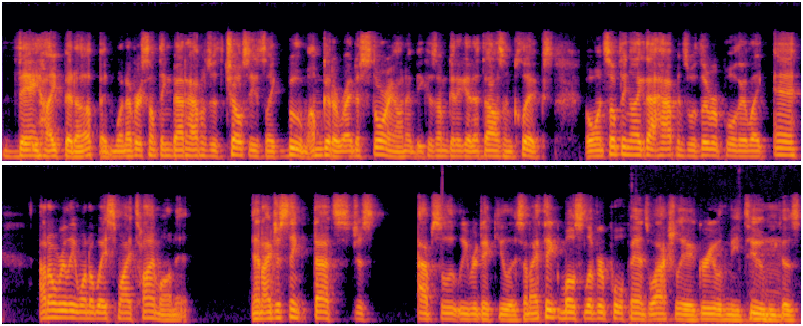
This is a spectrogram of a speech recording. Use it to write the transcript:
they hype it up and whenever something bad happens with Chelsea it's like boom I'm going to write a story on it because I'm going to get a thousand clicks but when something like that happens with Liverpool they're like eh I don't really want to waste my time on it and I just think that's just absolutely ridiculous and I think most Liverpool fans will actually agree with me too mm-hmm. because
